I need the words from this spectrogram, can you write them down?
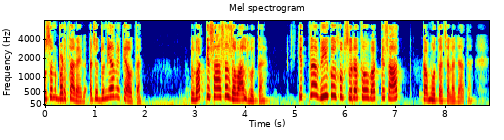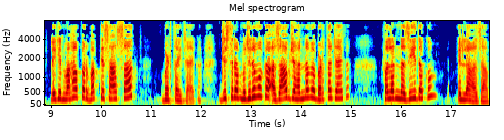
حسن بڑھتا رہے گا۔ اچھا دنیا میں کیا ہوتا ہے؟ وقت کے ساتھ ساتھ زوال ہوتا ہے۔ کتنا بھی کوئی خوبصورت ہو، وقت کے ساتھ کم ہوتا چلا جاتا ہے۔ لیکن وہاں پر وقت کے ساتھ ساتھ بڑھتا ہی جائے گا۔ جس طرح مجرموں کا عذاب جہنم میں بڑھتا جائے گا فلن نزید اکم اللہ عذاب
